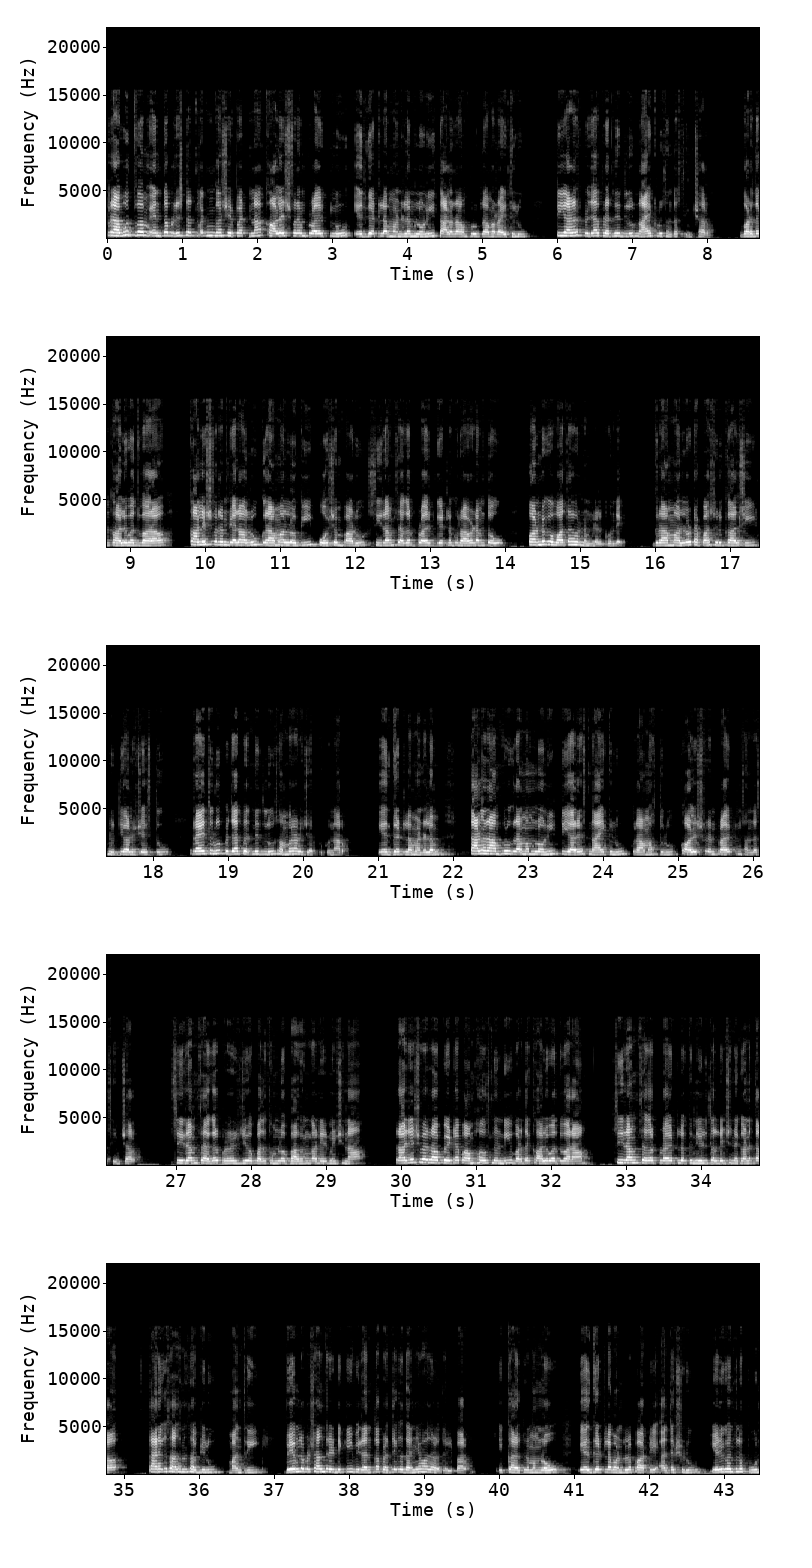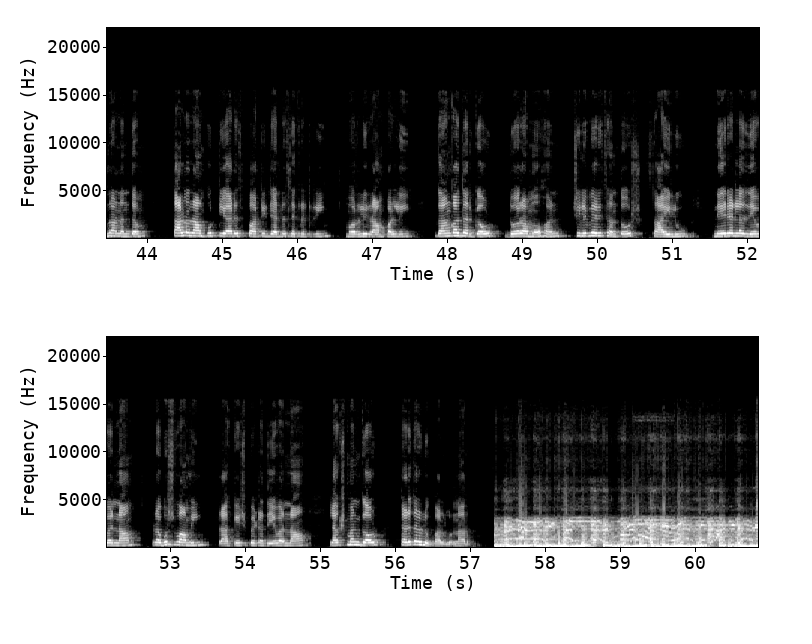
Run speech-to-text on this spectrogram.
ప్రభుత్వం ఎంతో ప్రతిష్టాత్మకంగా చేపట్టిన కాళేశ్వరం ప్రాజెక్టును ఎర్గట్ల మండలంలోని తాళరాంపూర్ గ్రామ రైతులు టీఆర్ఎస్ ప్రజాప్రతినిధులు నాయకులు సందర్శించారు. వరద కాలువ ద్వారా కాళేశ్వరం జలాలు గ్రామాల్లోకి పోచంపాడు శ్రీరామ్ సాగర్ ప్రాజెక్ట్ గేట్లకు రావడంతో పండుగ వాతావరణం నెలకొంది. గ్రామాల్లో టపాసులు కాల్చి నృత్యాలు చేస్తూ రైతులు ప్రజాప్రతినిధులు సంబరాలు జరుపుకున్నారు. ఎర్గట్ల మండలం తాళరాంపూర్ గ్రామంలోని టీఆర్ఎస్ నాయకులు గ్రామస్తులు కాళేశ్వరం ప్రాజెక్టును సందర్శించారు. శ్రీరామ్ సాగర్ పునరుజ్జీవ పథకంలో భాగంగా నిర్మించిన రాజేశ్వరరావుపేట పంప్ హౌస్ నుండి వరద కాలువ ద్వారా శ్రీరామ్ సాగర్ ప్రాజెక్టులోకి నీళ్ళు తరలించిన ఘనత స్థానిక శాసనసభ్యులు మంత్రి వేముల ప్రశాంత్ రెడ్డికి వీరంతా ప్రత్యేక ధన్యవాదాలు తెలిపారు. ఈ కార్యక్రమంలో ఏర్గట్ల మండల పార్టీ అధ్యక్షుడు Edugantula Purnanandam Talarampur TRS party general secretary Murali Rampalli Gangadhar Goud Dora Mohan Chiliveri Santosh Sailu Nerella Devanna ప్రభుస్వామి రాకేష్పేట Devanna Laxman Goud తదితరులు పాల్గొన్నారు. Thank you.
